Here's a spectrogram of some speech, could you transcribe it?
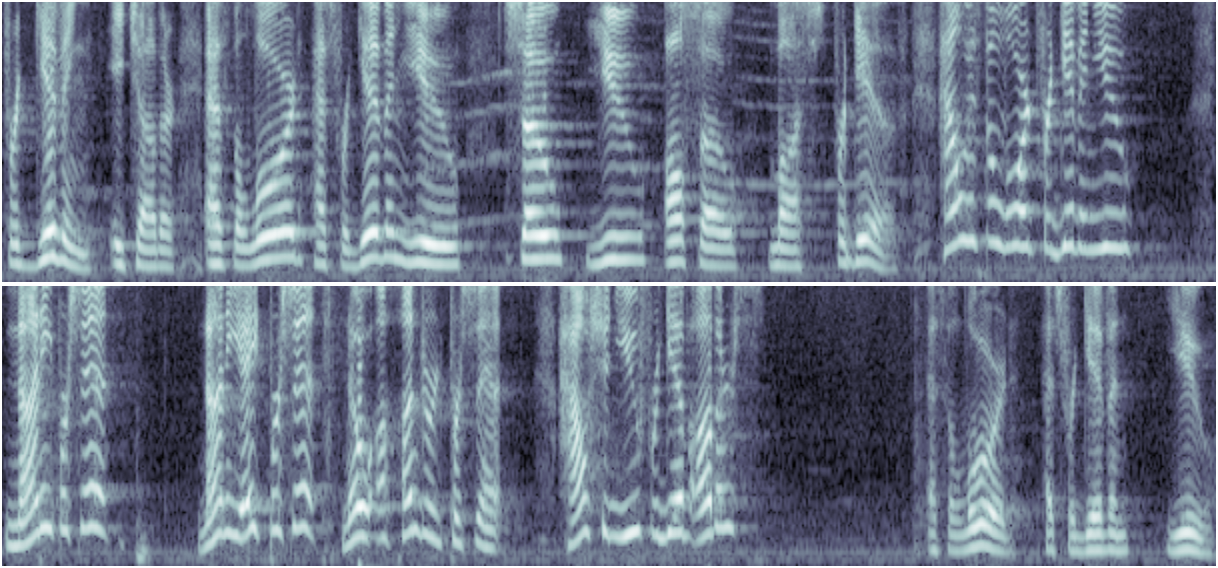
forgiving each other. As the Lord has forgiven you so you also must forgive. How has the Lord forgiven you 90%, 98%, no, 100%. How should you forgive others? As the Lord has forgiven you.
